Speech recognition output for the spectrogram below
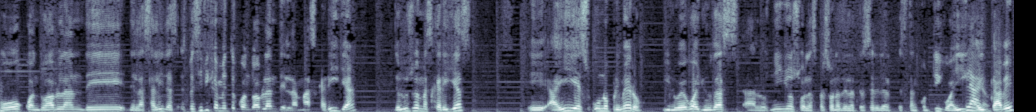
o cuando hablan de, de las salidas, específicamente cuando hablan de la mascarilla, del uso de mascarillas, eh, ahí es uno primero y luego ayudas a los niños o a las personas de la tercera edad que están contigo. Ahí, Claro. ahí cabe.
